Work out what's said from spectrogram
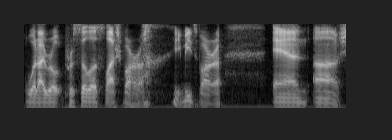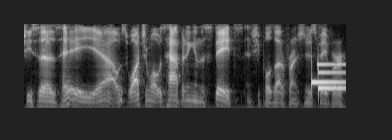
what I wrote Priscilla slash Vara. he meets Vara, and uh, she says, "Hey, yeah, I was watching what was happening in the states," and she pulls out a French newspaper,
